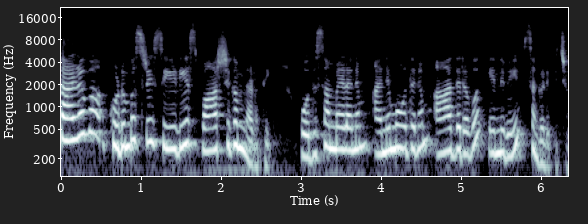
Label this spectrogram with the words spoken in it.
Thazhava Kudumbashree C D S വാർഷികം നടത്തി. പൊതുസമ്മേളനം അനുമോദനം ആദരവ് എന്നിവയും സംഘടിപ്പിച്ചു.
